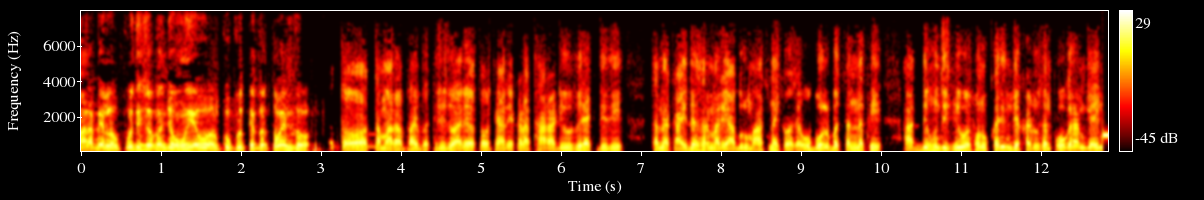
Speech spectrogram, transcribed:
મારા બે લવપુરથી સોગન જો હું એવું હલકું કૃત્ય કરતો હોય ને તો? તો તમારા ભાઈ ભત્રીજો આર્યો હતો ચાર એકડા થાર આડી ઊભી રાખી દીધી. તમે કાયદેસર મારી આબરૂ હાથ નાખ્યો છે. હું બોલ બચન નથી. આજ દી હું જીવો છું કરીને દેખાડ્યું છે પ્રોગ્રામ ગયા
